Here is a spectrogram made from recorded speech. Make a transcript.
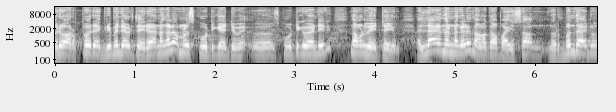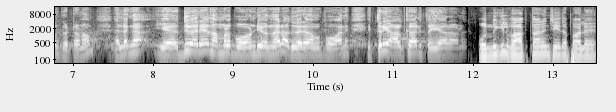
ഒരു ഉറപ്പ് ഒരു അഗ്രിമെന്റ് അവർ തരികയാണെങ്കിൽ നമ്മൾ സ്കൂട്ടിക്ക് ആയിട്ട് സ്കൂട്ടിക്ക് വേണ്ടി നമ്മൾ വെയിറ്റ് ചെയ്യും. അല്ല എന്നുണ്ടെങ്കിൽ നമുക്ക് ആ പൈസ നിർബന്ധമായിട്ടും കിട്ടണം. അല്ലെങ്കിൽ ഇതുവരെ നമ്മൾ പോകേണ്ടി വന്നാൽ അതുവരെ നമ്മൾ പോകാൻ ഇത്രയും ആൾക്കാർ തയ്യാറാണ്. ഒന്നുകിൽ വാഗ്ദാനം ചെയ്ത പോലെ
